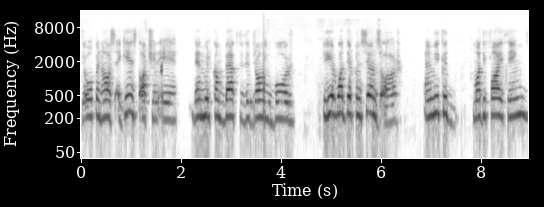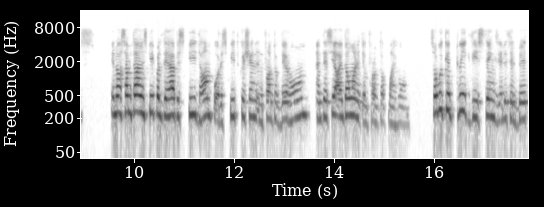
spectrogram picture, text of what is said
the open house against option A, then we'll come back to the drawing board to hear what their concerns are, and we could modify things. You know, sometimes people, they have a speed hump or a speed cushion in front of their home, and they say, I don't want it in front of my home. So we could tweak these things a little bit,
